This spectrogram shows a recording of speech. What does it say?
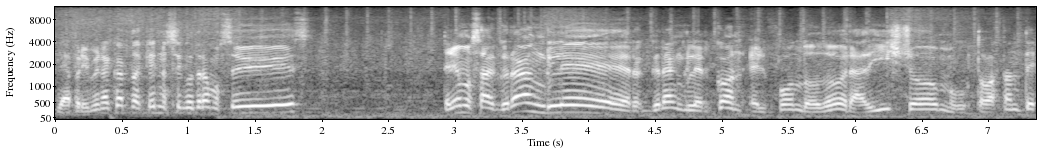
La primera carta que nos encontramos es tenemos a Grangler, Grangler con el fondo doradillo, me gustó bastante,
